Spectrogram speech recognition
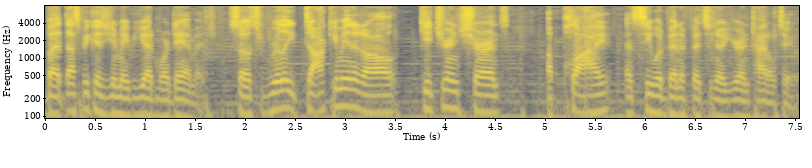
but that's because you maybe you had more damage. So it's really document it all. Get your insurance. Apply and see what benefits you know you're entitled to.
